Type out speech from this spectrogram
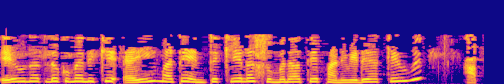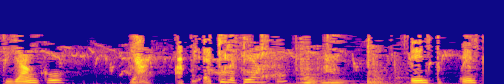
ඒ වුණත් ලොකු මණිකේ ඇයි මට එන්ට කියලා සුමනාතේ පණිවිඩයක් එව්වේ? අපි යන්කෝ. යන් අපි ඇතුළට යන්කෝ. එන්ට එන්ට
